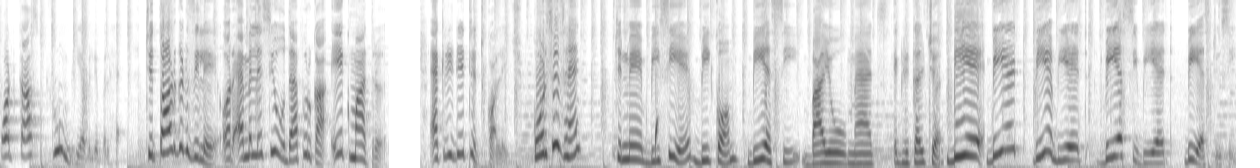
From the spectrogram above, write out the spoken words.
पॉडकास्ट रूम भी अवेलेबल है। चित्तौड़गढ़ ज़िले और एमएलएसयू उदयपुर का एकमात्र एक्रीडेटेड कॉलेज कोर्सेज हैं, जिनमें B C A B com B S C bio maths agriculture B A B Ed B A B Ed B S C B Ed B S T C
